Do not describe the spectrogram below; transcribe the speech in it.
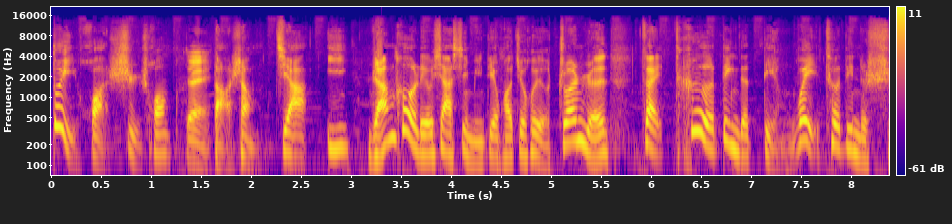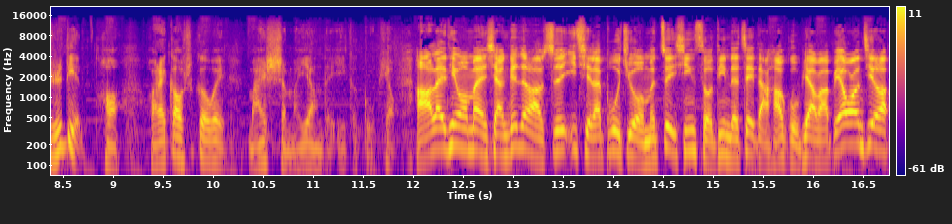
对话视窗对打上加一，然后留下姓名电话，就会有专人在特定的点位、特定的时点，好，我来告诉各位买什么样的一个股票。好，来听我们想跟着老师一起来布局我们最新锁定的这档好股票吗？不要忘记了，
